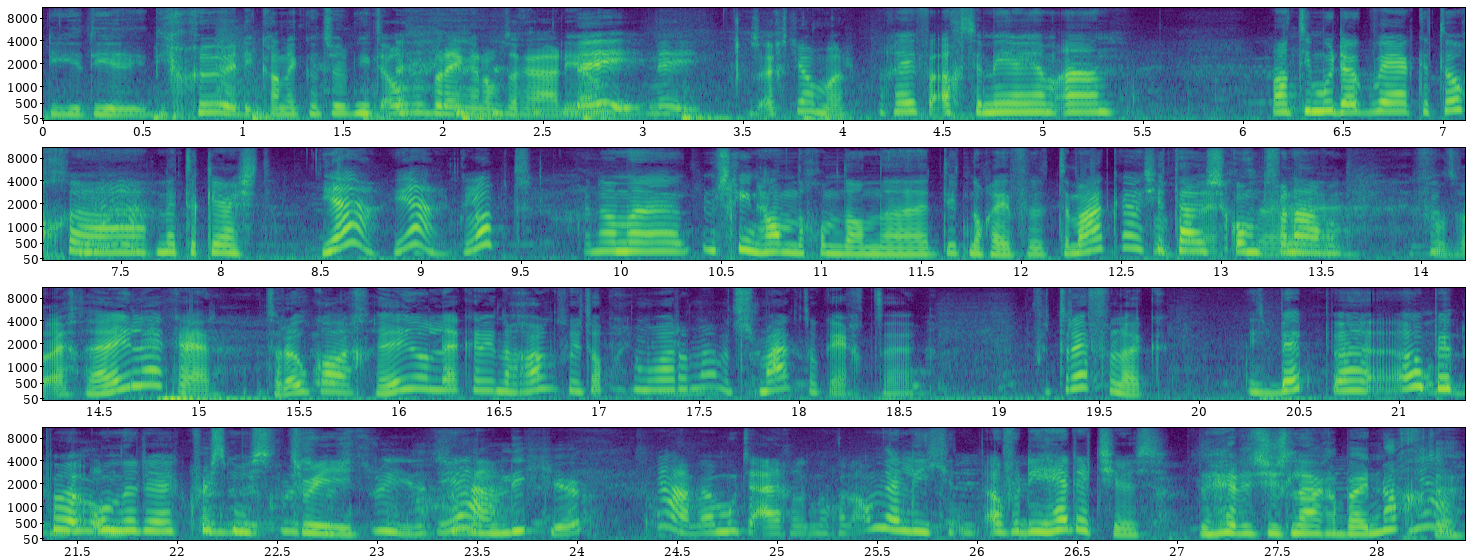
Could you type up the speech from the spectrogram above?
die, die, die geur die kan ik natuurlijk niet overbrengen op de radio. Nee, nee. Dat is echt jammer. Nog even achter Mirjam aan. Want die moet ook werken, toch? eh, met de kerst. Ja, ja, klopt. En dan eh, misschien handig om dan eh, dit nog even te maken als je thuis komt vanavond. Ik vond het wel echt heel lekker. Het rookt al echt heel lekker in de gang toen je het op ging warmen. Maar het smaakt ook echt eh, voortreffelijk. Is Beb, oh, Beb eh, onder de Christmas tree. Dat is Ja. een liedje. Ja, we moeten eigenlijk nog een ander liedje over die herdertjes. De herdertjes lagen bij nachten.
